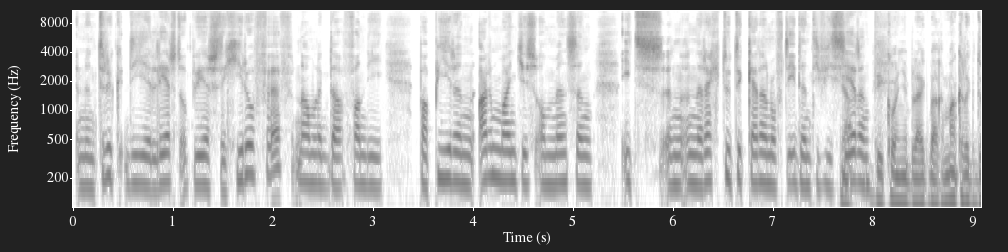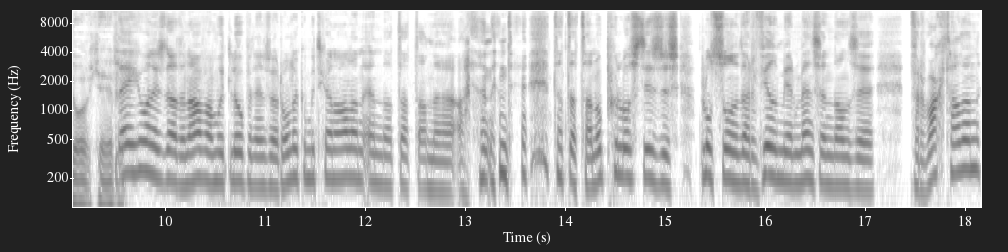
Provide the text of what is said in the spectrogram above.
een truc die je leert op je eerste girofuif, namelijk dat van die papieren armbandjes om mensen iets, een, een recht toe te kennen of te identificeren. Ja, die kon je blijkbaar makkelijk doorgeven. Dat je gewoon eens naar de AVA moet lopen en zo'n rolletje moet gaan halen en dat dat dan, uh, dat dat dan opgelost is. Dus plots stonden daar veel meer mensen dan ze verwacht hadden.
